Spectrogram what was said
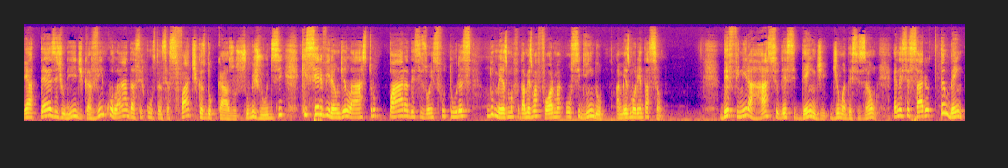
é a tese jurídica vinculada às circunstâncias fáticas do caso subjúdice que servirão de lastro para decisões futuras do mesmo, da mesma forma ou seguindo a mesma orientação. Definir a ratio decidendi de uma decisão é necessário também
